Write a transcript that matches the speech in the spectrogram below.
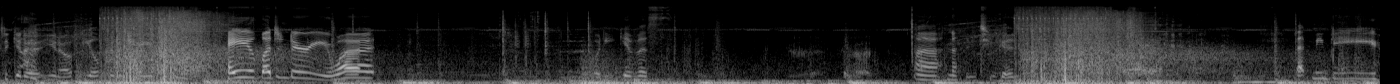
to get a, you know, feel for the trade. Hey, legendary, what? What do you give us? Uh, nothing too good. Let me be.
